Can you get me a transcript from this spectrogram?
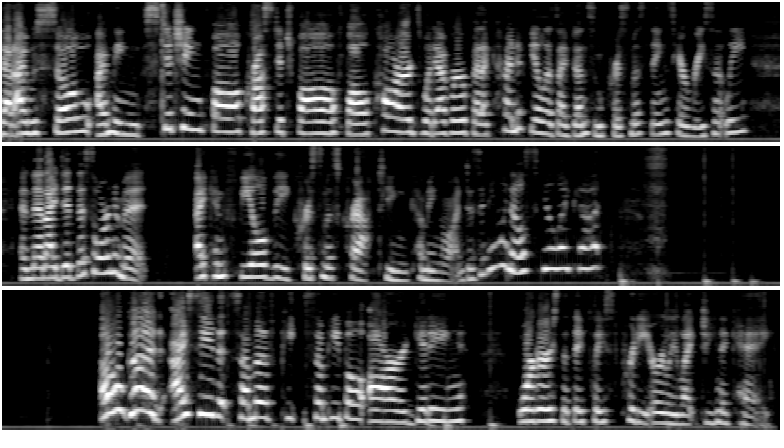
that I was so, I mean, stitching fall, cross stitch fall, fall cards, whatever, but I kind of feel as I've done some Christmas things here recently, and then I did this ornament, I can feel the Christmas crafting coming on. Does anyone else feel like that? Oh, good. I see that some of pe some people are getting orders that they placed pretty early, like Gina K.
